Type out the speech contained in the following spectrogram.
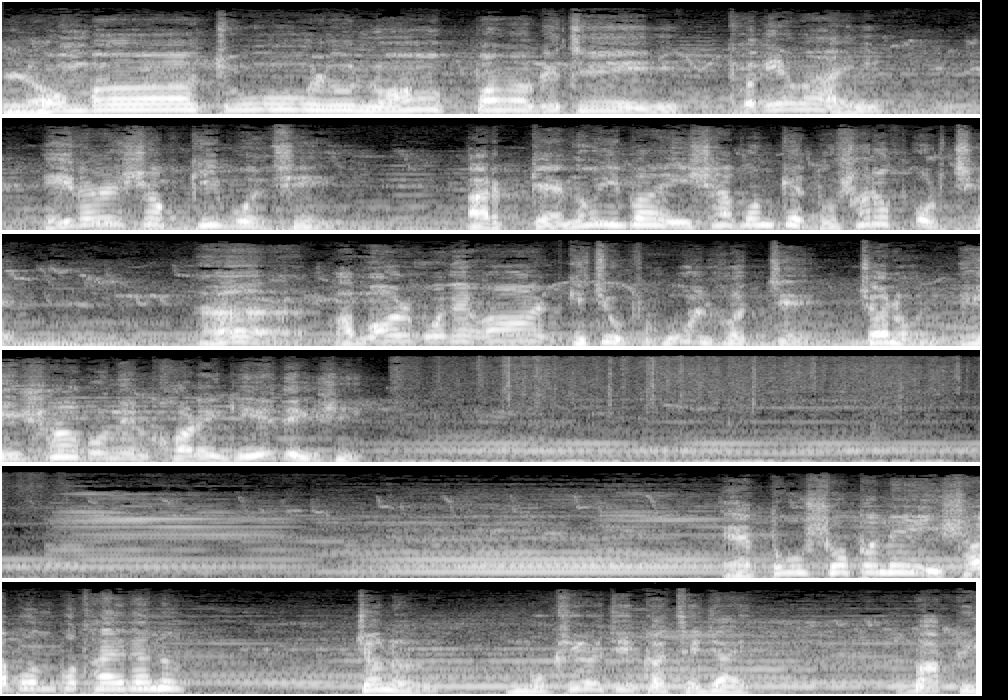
লম্বা চুল ও নখ পাওয়া গেছে। ধনিয়া ভাই। এরা সব কি বলছে? আর কেনই বা ঈশাবনকে দোষারোপ করছে? হ্যাঁ আমার মনে হয় কিছু ভুল হচ্ছে। চলো ঈশাবনের ঘরে গিয়ে দেখি। এত সকালে ঈশাবন কোথায় গেল চলো মুখিয়াজির কাছে যাই। বাকি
